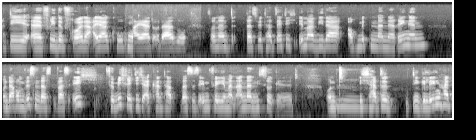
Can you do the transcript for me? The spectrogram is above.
die äh, Friede, Freude, Eierkuchen eiert oder so, sondern dass wir tatsächlich immer wieder auch miteinander ringen und darum wissen, dass was ich für mich richtig erkannt habe, dass es eben für jemand anderen nicht so gilt. Und mhm. ich hatte die Gelegenheit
